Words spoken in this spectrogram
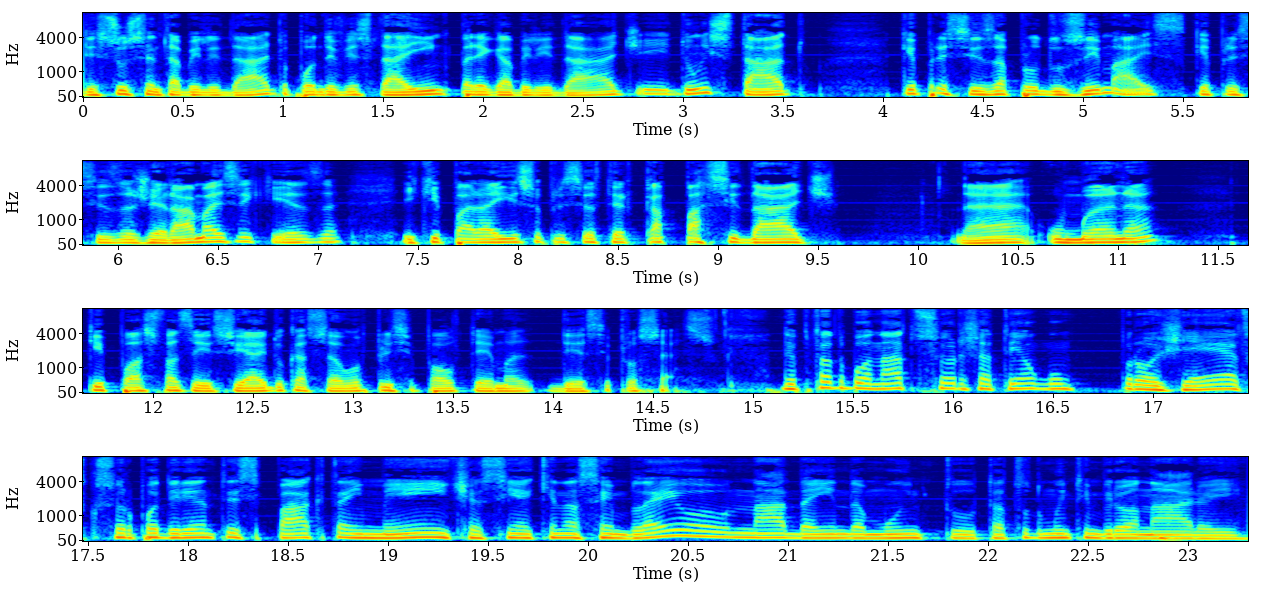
de sustentabilidade, do ponto de vista da empregabilidade e de um Estado que precisa produzir mais, que precisa gerar mais riqueza e que para isso precisa ter capacidade né, humana que possa fazer isso. E a educação é o principal tema desse processo. Deputado Bonato, o senhor já tem algum projeto que o senhor poderia antecipar que está em mente assim aqui na Assembleia ou nada ainda muito, está tudo muito embrionário aí?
